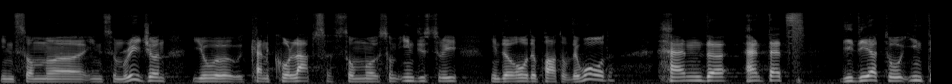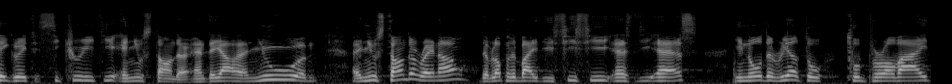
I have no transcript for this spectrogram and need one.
in some, uh, in some region, you uh, can collapse some, uh, some industry in the other part of the world. And, uh, and that's the idea to integrate security and new standard. And they are a new, um, a new standard right now, developed by the CCSDS, in order real to, to provide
